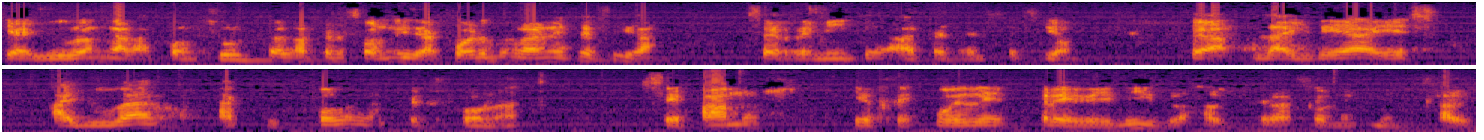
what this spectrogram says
que ayudan a la consulta de la persona y de acuerdo a la necesidad se remite a tener sesión. O sea, la idea es ayudar a que todas las personas sepamos que se puede prevenir las alteraciones mentales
